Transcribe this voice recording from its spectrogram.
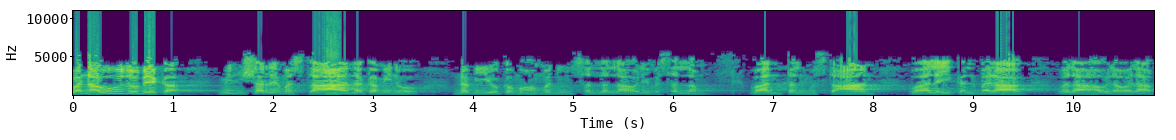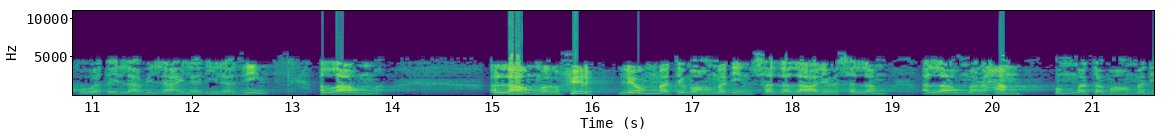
ونعوذ بك من شر ما استعاذك منه نبيك محمد صلى الله عليه وسلم وانت المستعان. وعليك البلاغ، ولا حول ولا قوة إلا بالله الذي العظيم. اللهم اللهم اغفر لأمة محمد صلى الله عليه وسلم. اللهم ارحم أمة محمد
